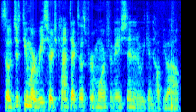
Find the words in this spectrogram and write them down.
So just do more research, contact us for more information, and we can help you out.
